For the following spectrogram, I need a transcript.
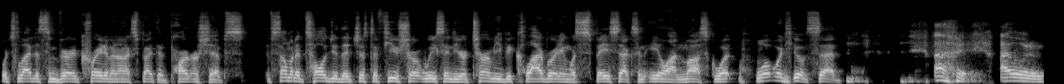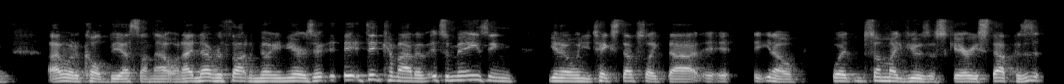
which led to some very creative and unexpected partnerships. If someone had told you that just a few short weeks into your term you'd be collaborating with SpaceX and Elon Musk, what what would you have said? I, would have I would have called BS on that one. I never thought in a million years. It, it, it did come out of. It's amazing, you know, when you take steps like that. It, it you know what some might view as a scary step because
